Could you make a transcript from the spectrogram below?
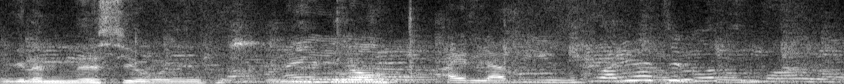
We're gonna miss you when you when I you know. go. I love you. Why do you have to go tomorrow?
